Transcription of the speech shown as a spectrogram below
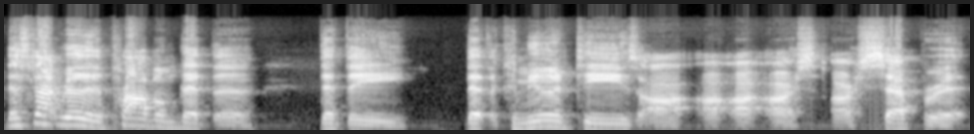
That's not really the problem that the that the that the communities are are are, are separate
